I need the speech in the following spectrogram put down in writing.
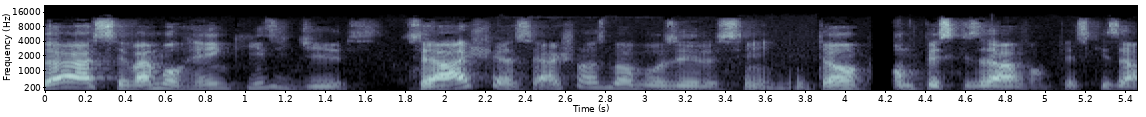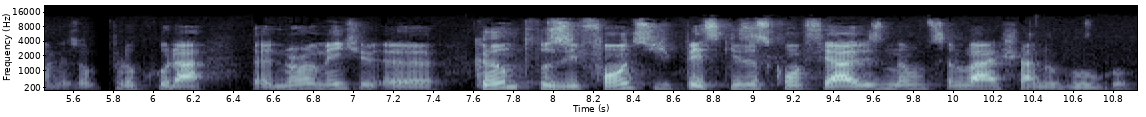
Ah, você vai morrer em 15 dias. Você acha? Você acha umas baboseiras assim? Então, vamos pesquisar, vamos pesquisar, mas vamos procurar. Uh, normalmente, uh, campos e fontes de pesquisas confiáveis não, você não vai achar no Google.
